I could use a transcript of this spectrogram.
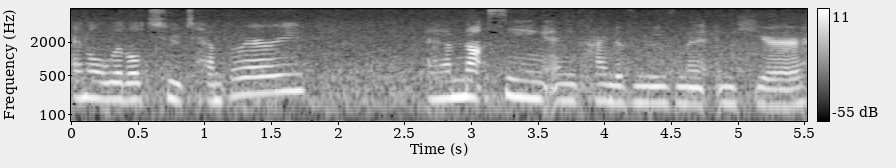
and a little too temporary, and I'm not seeing any kind of movement in here.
